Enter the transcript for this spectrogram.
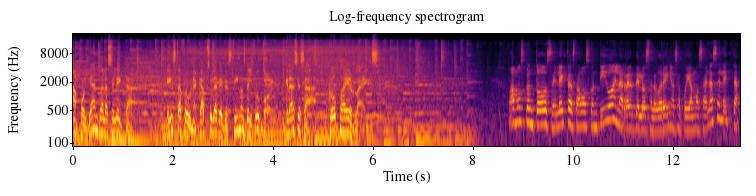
apoyando a la selecta. Esta fue una cápsula de destinos del fútbol, gracias a Copa Airlines. Vamos con todo Selecta, estamos contigo en la red de los salvadoreños, apoyamos a la Selecta,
